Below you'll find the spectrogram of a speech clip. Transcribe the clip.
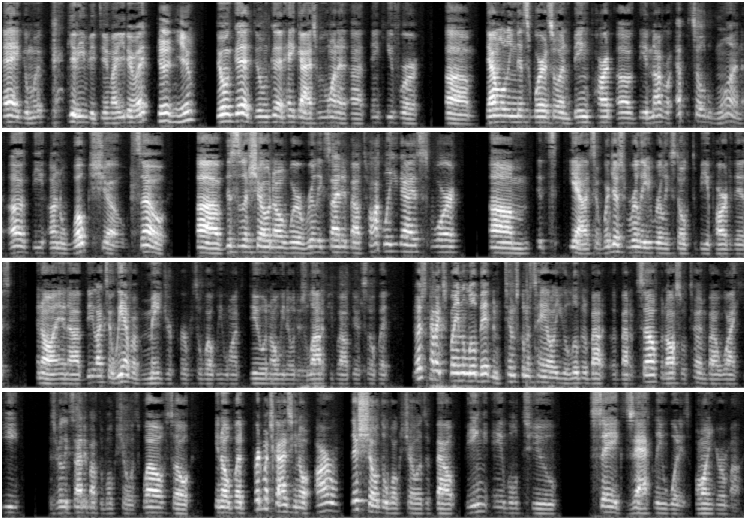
Hey, good, mo- good evening, Tim. How you doing? Good, and you? Doing good, doing good. Hey, guys, we want to uh, thank you for um, downloading this word so and being part of the inaugural episode one of the Unwoke Show. So, uh, this is a show no, we're really excited about talking with you guys for. Um, it's yeah, like I said, we're just really, really stoked to be a part of this and all. And uh, like I said, we have a major purpose of what we want to do, and all we know there's a lot of people out there. So, but just kind of explain a little bit, and Tim's going to tell you a little bit about about himself, and also tell him about why he is really excited about the woke show as well. So, you know, but pretty much, guys, you know, our this show, the woke show, is about being able to say exactly what is on your mind.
